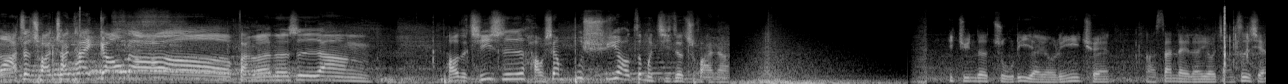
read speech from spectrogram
哇，这传传太高了，反而呢是让跑者其实好像不需要这么急着传啊。军的主力啊，有林一泉啊，三垒呢有蒋志贤，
